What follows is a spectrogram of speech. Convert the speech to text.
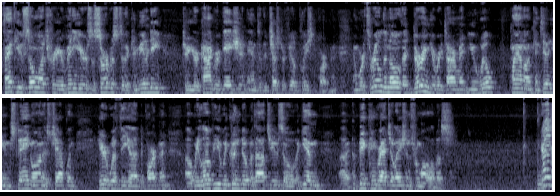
Thank you so much for your many years of service to the community, to your congregation, and to the Chesterfield Police Department. And we're thrilled to know that during your retirement, you will plan on continuing staying on as chaplain here with the uh, department. Uh, we love you. We couldn't do it without you. So again, uh, a big congratulations from all of us. Man,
